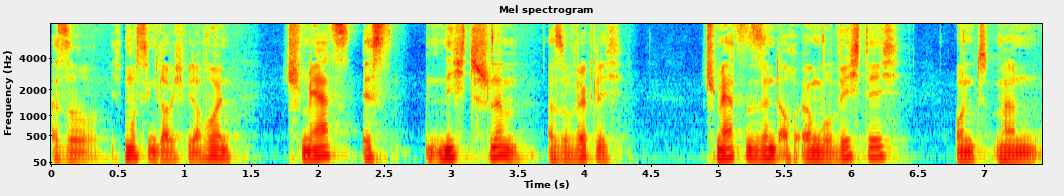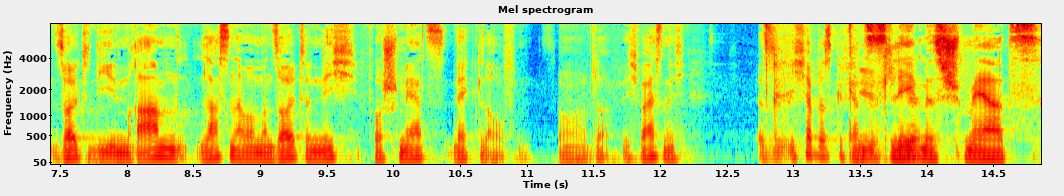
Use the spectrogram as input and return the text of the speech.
also ich muss ihn, glaube ich, wiederholen. Schmerz ist nicht schlimm. Also wirklich. Schmerzen sind auch irgendwo wichtig und man sollte die im Rahmen lassen, aber man sollte nicht vor Schmerz weglaufen. So, ich weiß nicht. Also ich habe das Gefühl. Ganzes Leben ist Schmerz.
